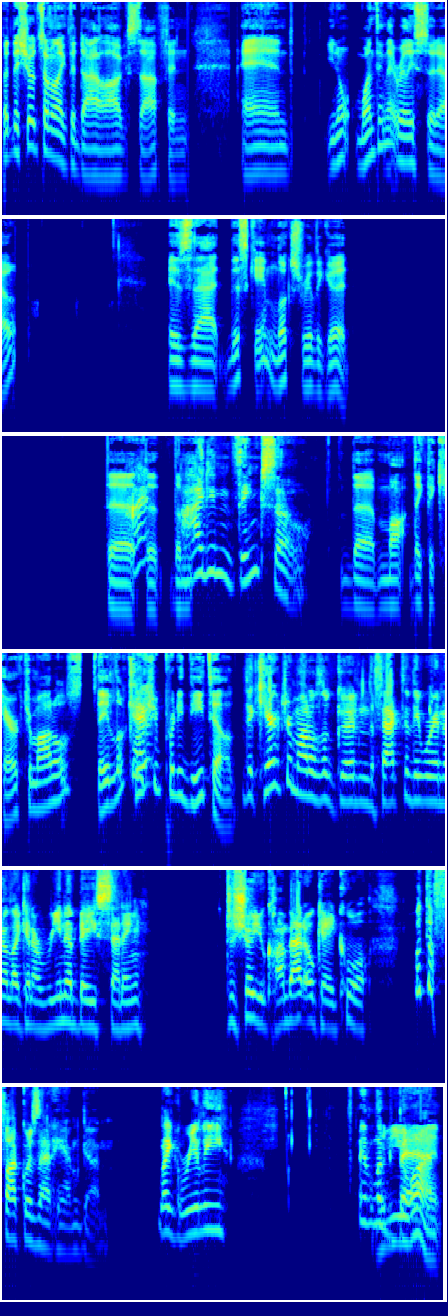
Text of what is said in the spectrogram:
but they showed some of like the dialogue stuff, and and you know, one thing that really stood out is that this game looks really good. The the the I didn't think so. the mo- like the character models, they look Okay. actually pretty detailed. the character models look good and the fact that they were in a, like an arena based setting to show you combat okay cool what the fuck was that handgun like really it What do you bad want?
